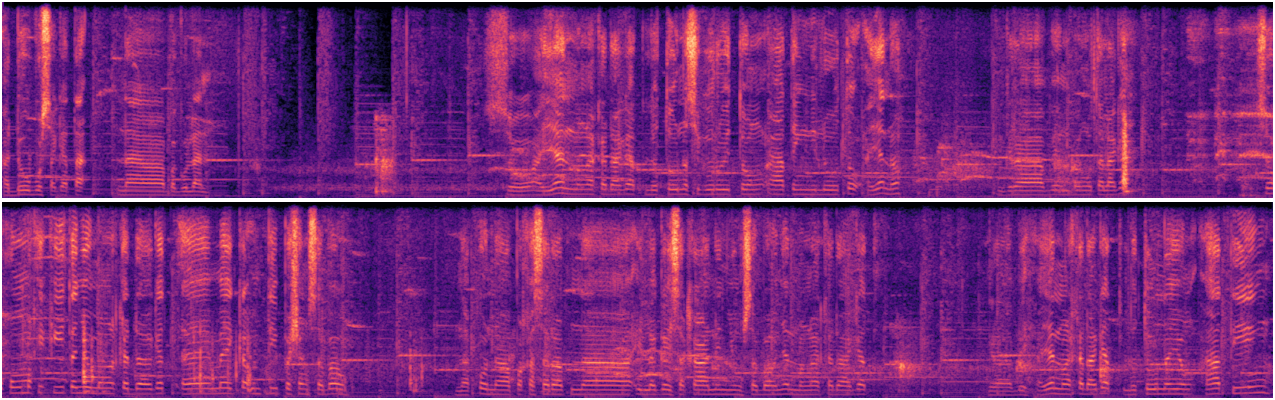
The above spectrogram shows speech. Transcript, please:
adobo sa gata na bagulan. So ayan mga kadagat, luto na siguro itong ating niluto. Ayan oh. Grabe ang bango talaga. So kung makikita nyo mga kadagat ay may kaunti pa siyang sabaw. Nako, napakasarap na ilagay sa kanin yung sabaw niyan mga kadagat. Grabe. Ayan mga kadagat, luto na yung ating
